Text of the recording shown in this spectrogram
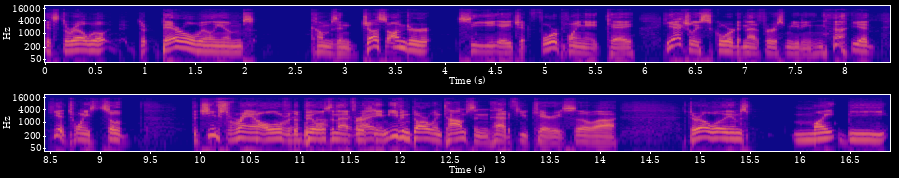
It's Darrell Will, Darrel Williams comes in just under CEH at 4.8K. He actually scored in that first meeting. he had he had 20. So the Chiefs ran all over the Bills in that first right. game. Even Darwin Thompson had a few carries. So uh, Darrel Williams might be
